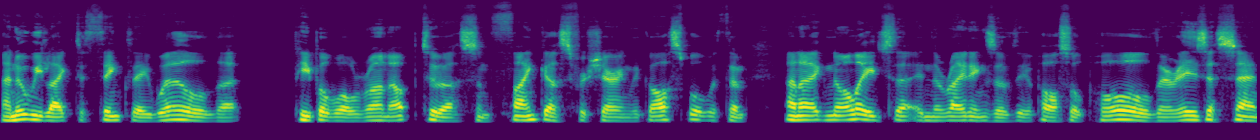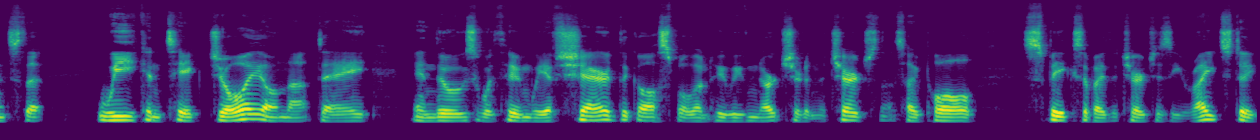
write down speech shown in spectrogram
I know we like to think they will, that people will run up to us and thank us for sharing the gospel with them. And I acknowledge that in the writings of the Apostle Paul, there is a sense that we can take joy on that day in those with whom we have shared the gospel and who we've nurtured in the church. That's how Paul speaks about the churches he writes to.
